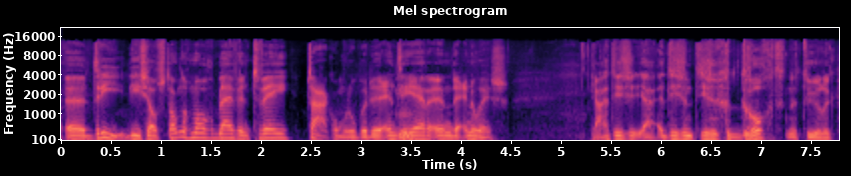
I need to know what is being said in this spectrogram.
Eh, drie die zelfstandig mogen blijven. En twee taakomroepen, de NTR Mm. en de NOS. Ja, het is, ja het, is een, het is een gedrocht natuurlijk.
